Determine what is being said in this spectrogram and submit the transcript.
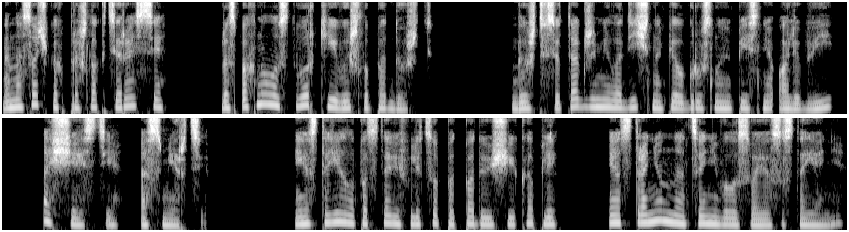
на носочках прошла к террасе, распахнула створки и вышла под дождь. Дождь все так же мелодично пел грустную песню о любви, о счастье, о смерти. Я стояла, подставив лицо под падающие капли, и отстраненно оценивала свое состояние.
